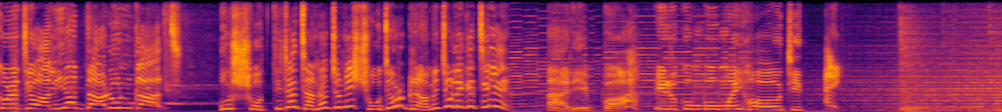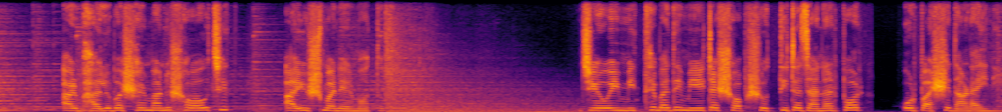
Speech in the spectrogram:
করেছে আলিয়া দারুণ কাজ। ও সত্যিটা জানার জন্য সোজোর গ্রামে চলে গেছিলে? আরে বাহ এরকম বৌমাই হওয়া উচিত। আর ভালোবাসার মানুষ হওয়া উচিত আয়ুষ্মানের মতো। যে ওই মিথ্যেবাদী মেয়েটা সব সত্যিটা জানার পর ওর পাশে দাঁড়ায়নি।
